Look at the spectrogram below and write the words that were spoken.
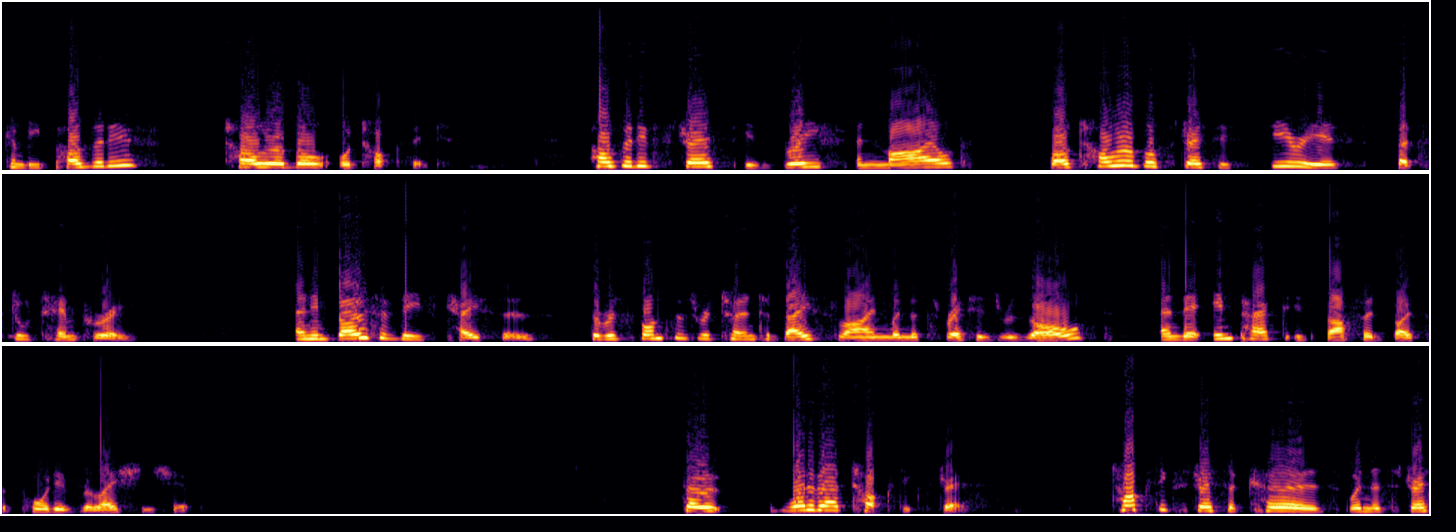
can be positive, tolerable or toxic. Positive stress is brief and mild, while tolerable stress is serious but still temporary. And in both of these cases, the responses return to baseline when the threat is resolved and their impact is buffered by supportive relationships. So what about toxic stress? Toxic stress occurs when the stress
